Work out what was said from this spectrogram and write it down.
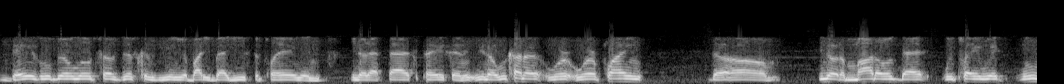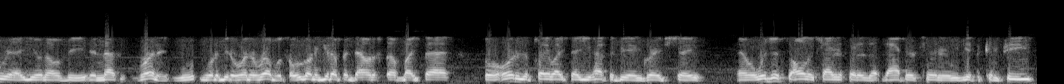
days will be a little tough just because getting your body back used to playing and you know that fast pace and you know we're kind of we're, we're applying the um, you know, the model that we play with when we're at UNLV, and that's running. You, want to be the running rebel, so we're going to get up and down and stuff like that. So in order to play like that, you have to be in great shape. And we're just all excited for the, the opportunity. We get to compete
